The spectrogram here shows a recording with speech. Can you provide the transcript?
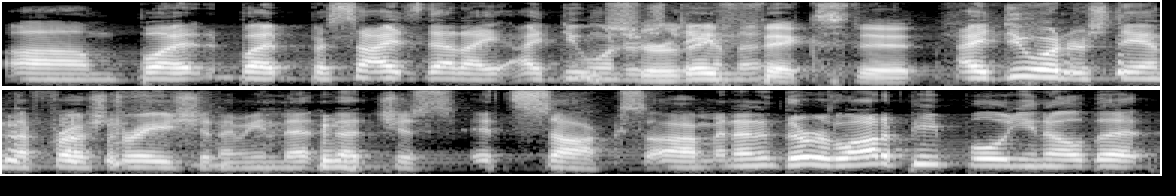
Um, but but besides that, I, I do I'm understand. sure they that- fixed it. I do understand the frustration. I mean, that, that just it sucks. Um, and there were a lot of people, you know, that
